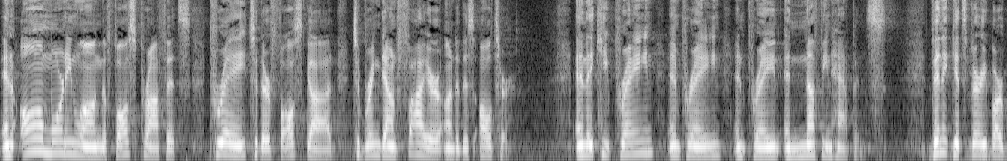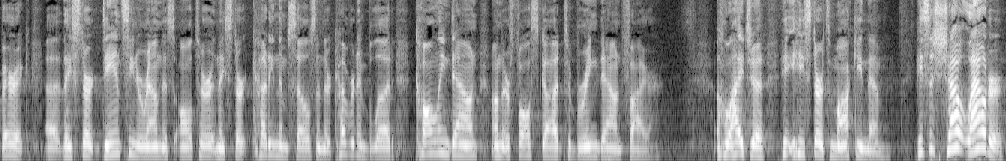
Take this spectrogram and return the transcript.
And all morning long, the false prophets pray to their false God to bring down fire onto this altar. And they keep praying and praying and praying, and nothing happens. Then it gets very barbaric. Uh, they start dancing around this altar and they start cutting themselves, and they're covered in blood, calling down on their false God to bring down fire. Elijah, he, he starts mocking them. He says, Shout louder.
